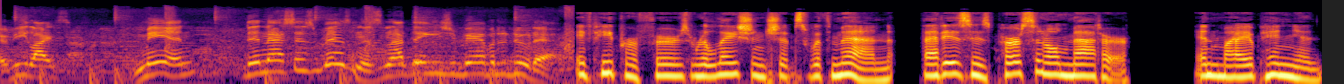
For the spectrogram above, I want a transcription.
If he likes men, then that's his business, and I think he should be able to do that. If he prefers relationships with men, that is his personal matter. In my opinion,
